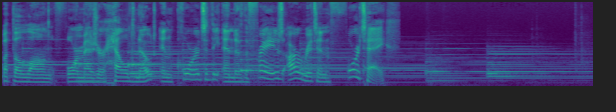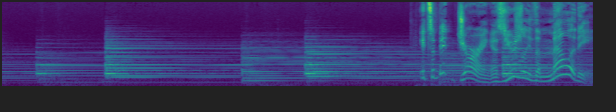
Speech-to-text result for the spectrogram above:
But the long four measure held note and chords at the end of the phrase are written forte, it's a bit jarring, as usually the melody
